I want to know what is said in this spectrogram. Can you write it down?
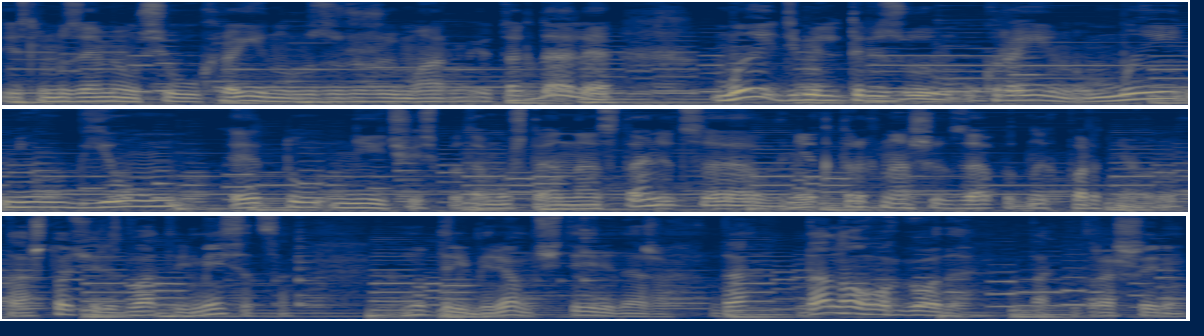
Если мы займем всю Украину, разоружим армию и так далее, мы демилитаризуем Украину. Мы не убьем эту нечисть, потому что она останется в некоторых наших западных партнеров. А что через 2-3 месяца, ну 3 берем, 4 даже, да, до Нового года, так вот расширим,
